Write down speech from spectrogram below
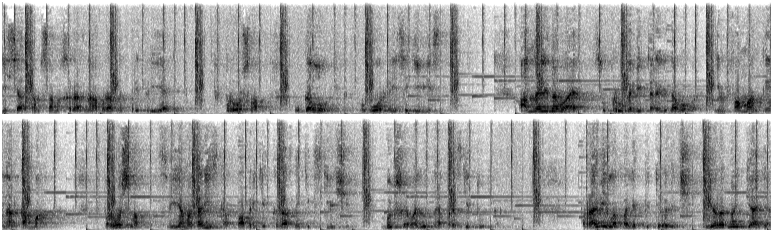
десяткам самых разнообразных предприятий. В прошлом уголовник, вор-рецидивист. Анна Ледовая, супруга Виктора Ледового, инфоманка и наркоманка. В прошлом свия-мотористка фабрики «Красный текстильщик», бывшая валютная проститутка. Правилов Олег Петрович, ее родной дядя,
